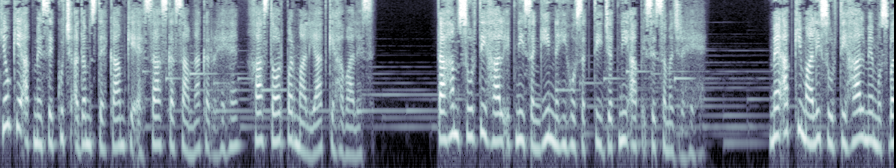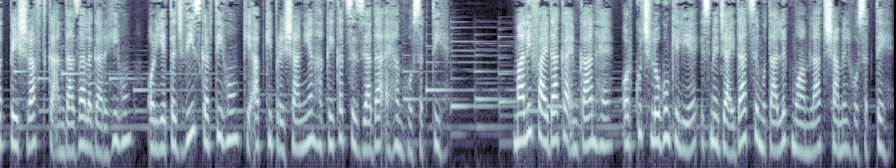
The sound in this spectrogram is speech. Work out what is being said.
क्योंकि आप में से कुछ अदम इस्तेकाम के एहसास का सामना कर रहे हैं खास तौर पर मालियात के हवाले से। ताहम सूरती हाल इतनी संगीन नहीं हो सकती जितनी आप इसे समझ रहे हैं। मैं आपकी माली सूरती हाल में मुस्बत पेशरफ्त का अंदाज़ा लगा रही हूँ और ये तजवीज़ करती हूँ कि आपकी परेशानियाँ हकीकत से ज़्यादा अहम हो सकती है। माली फ़ायदा का इम्कान है और कुछ लोगों के लिए इसमें जायदाद से मुतालिक मामला शामिल हो सकते हैं।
